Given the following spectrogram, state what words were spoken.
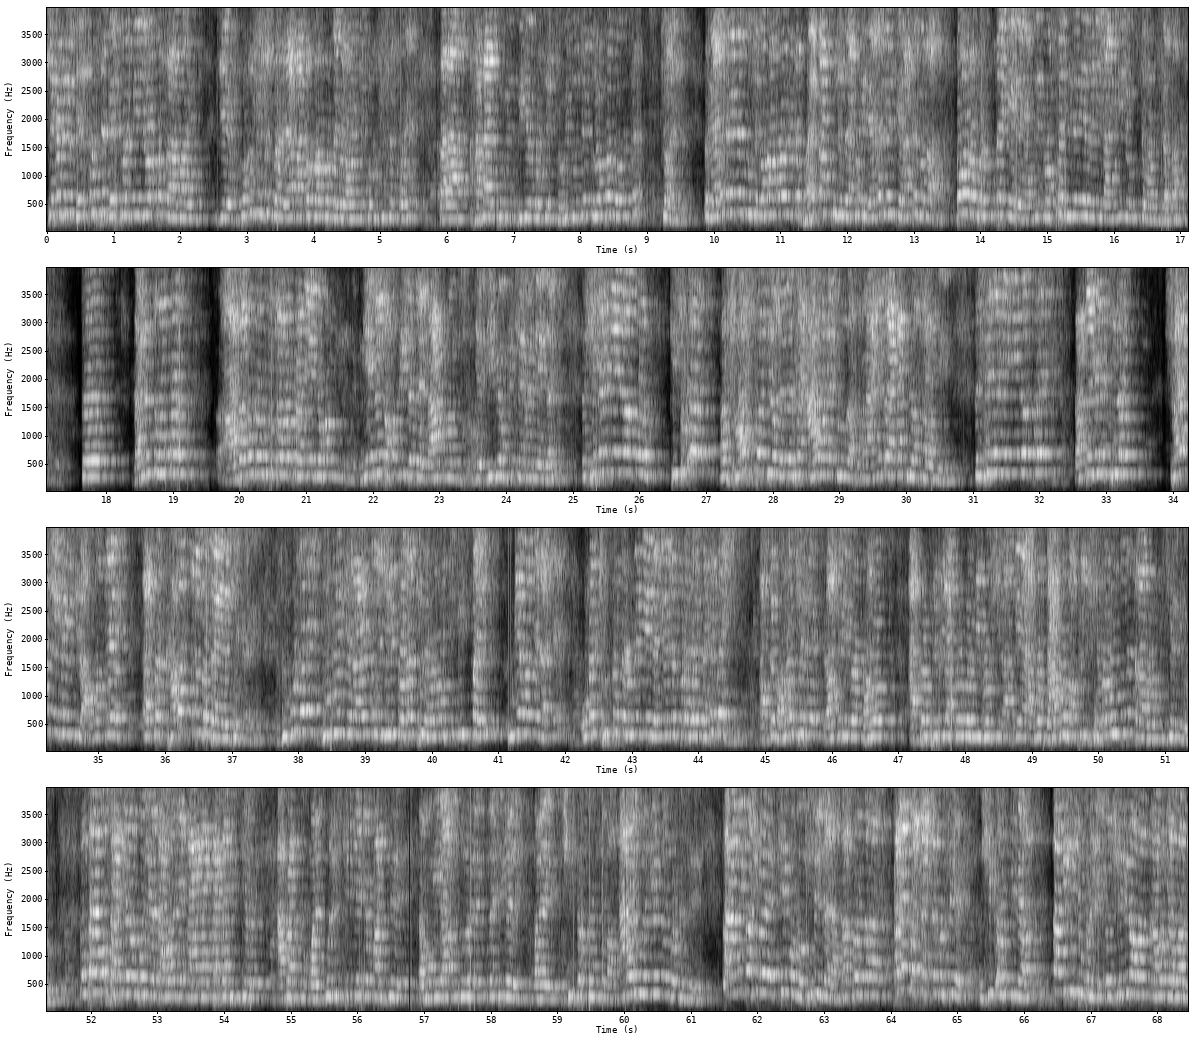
সেখান থেকে বের করছে, বের করে নিয়ে যাওয়ার পর তারা আমার যে ফটো সেশন করে র্যাব আটক করার পর দেখলাম আমাকে ফটো সেশন করে, তারা হাঁটায় ছবি ভিডিও করছে, ছবি তুলছে তোলার পর বলতেছে চলে তো র্যাবের এটা তুলছে, তখন আমার একটা ভয় কাজ করছে এখন র্যাবের কে রাতে বেলা বড় বড় কোথায় নিয়ে যায়? আমি প্রশ্রয় দিতে নিয়ে কিনা আমি নিজে বুঝতে পারছিলাম না? তো গাড়ির তোলার পর আধা ঘণ্টার মতো চলার পর আমি যখন নিয়ে যাই তখন দিয়ে যাতে নারায়ণগঞ্জ যে ডিবি অফিস সেখানে নিয়ে যাই তো সেখানে নিয়ে যাওয়ার পর কিছুটা মানে সাহস পাচ্ছিলাম যে এখানে আরও অনেক লোক আছে মানে আগে তো একা ছিলাম সারাদিন তো সেই জায়গায় নিয়ে যাওয়ার পরে রাতে এখানে ছিলাম সারাদিন এখানে ছিলাম আমাকে একবার খাবার পর্যন্ত দেয় না সেখানে দুপুরবেলায় নারায়ণগঞ্জের যিনি প্রধান ছিল ওনার হচ্ছে ইসমাইল। উনি আমাকে ডাকে, ওনার ছোট্ট একটা রুমে নিয়ে যায়, নিয়ে পরে বলে, দেখেন ভাই, আপনি ভালো ছেলে, রাজনীতি করেন ভালো, আপনার ফ্যামিলি আপনার উপর নির্ভরশীল, আপনি, আমরা যা করব, আপনি যদি সেবা করতে দেন তাহলে আমরা ছেড়ে দিব। তো তারা বলছে আমি যেন বলি যে, আমাদেরকে কারাগার টাকা দিচ্ছে, আমরা মানে পুলিশ কে কে মারছে, এবং এই আন্দোলনের থেকে মানে সিদ্ধান্ত হচ্ছে বা কারা এগুলো নিয়ন্ত্রণ করতেছে? তো আমি আসলে কি বলব, কিছুই জানি না। তারপরে তারা অনেকবার চেষ্টা করছে স্বীকারোক্তি নেওয়ার, তা আমি কিছু বলিনি। তো সেদিন আবার আমাকে আবার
